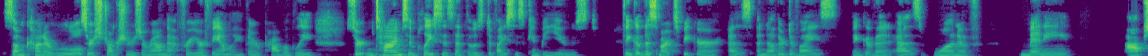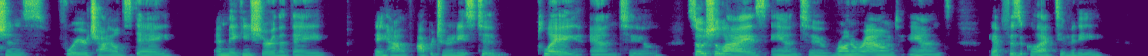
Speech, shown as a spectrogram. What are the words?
some kind of rules or structures around that for your family. There are probably certain times and places that those devices can be used. Think of the smart speaker as another device. Think of it as one of many options for your child's day and making sure that they they have opportunities to play and to socialize and to run around and get physical activity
